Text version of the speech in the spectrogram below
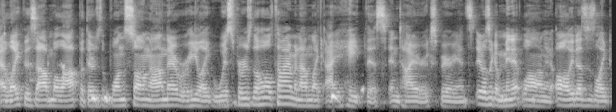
I like this album a lot, but there's one song on there where he like whispers the whole time, and I'm like, I hate this entire experience. It was like a minute long, and all he does is like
